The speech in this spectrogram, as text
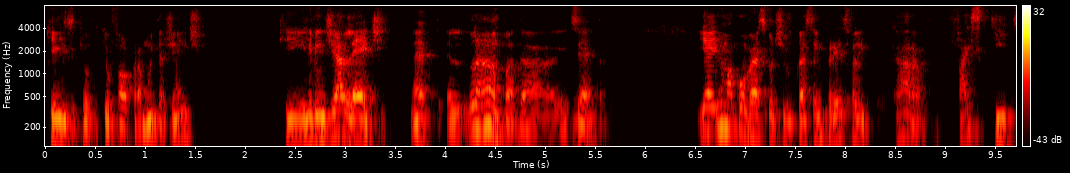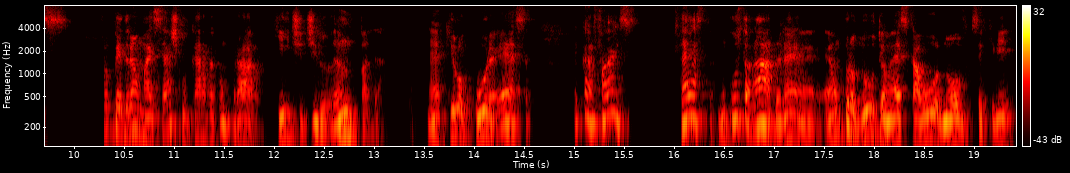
case que eu, que eu falo para muita gente, que ele vendia LED, né, lâmpada, etc. E aí, numa conversa que eu tive com essa empresa, eu falei, cara, faz kits. Falou, Pedrão, mas você acha que o cara vai comprar kit de lâmpada? Né? Que loucura é essa? falei, cara, faz, testa, não custa nada, né? É um produto, é um SKU novo que você cria,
